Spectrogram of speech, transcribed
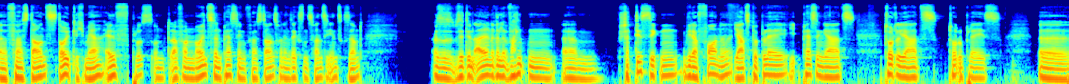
äh, First Downs, deutlich mehr, 11 plus und davon 19 Passing First Downs von den 26 insgesamt. Also sind in allen relevanten ähm, Statistiken wieder vorne. Yards per Play, Passing Yards, Total Yards, Total Plays, äh,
